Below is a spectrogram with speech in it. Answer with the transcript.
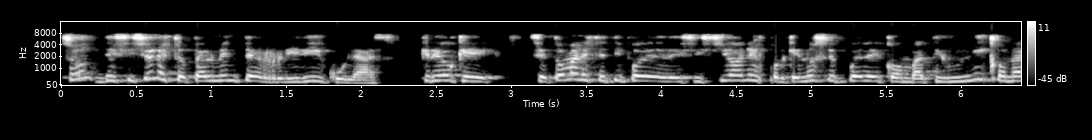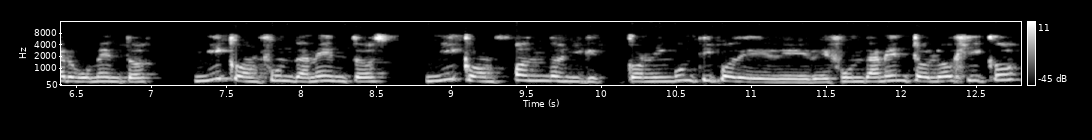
son decisiones totalmente ridículas. Creo que se toman este tipo de decisiones porque no se puede combatir ni con argumentos, ni con fundamentos, ni con fondos, ni con ningún tipo de, fundamento lógico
